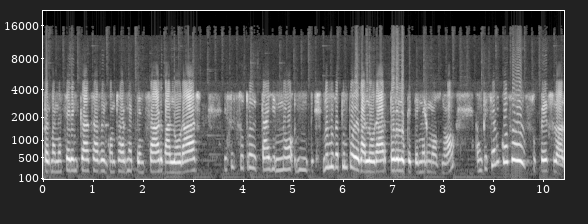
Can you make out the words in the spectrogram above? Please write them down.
permanecer en casa, reencontrarme, pensar, valorar. Ese es otro detalle, no, no nos da tiempo de valorar todo lo que tenemos, ¿no? Aunque sean cosas superfluas,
